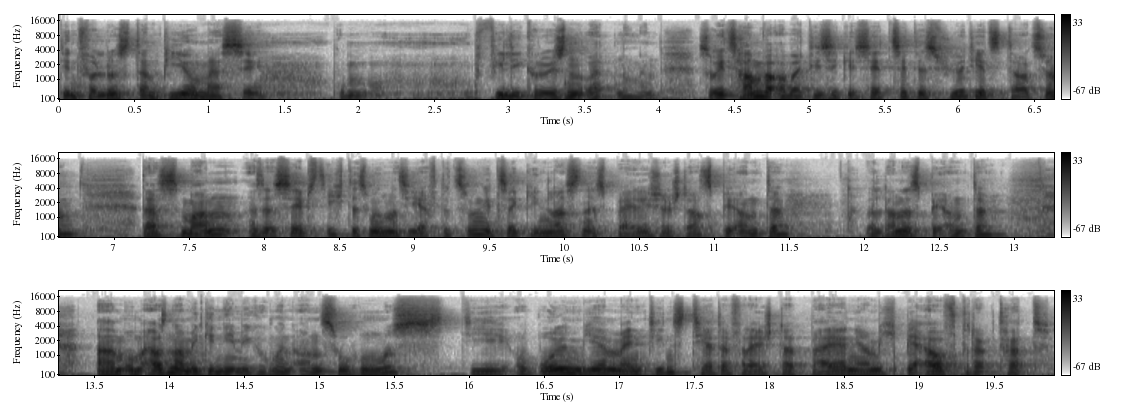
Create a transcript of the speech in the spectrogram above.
den Verlust an Biomasse um viele Größenordnungen. So, jetzt haben wir aber diese Gesetze, das führt jetzt dazu, dass man, also selbst ich, das muss man sich auf der Zunge zergehen lassen, als bayerischer Staatsbeamter oder Landesbeamter, ähm, um Ausnahmegenehmigungen ansuchen muss, die, obwohl mir mein Dienstherr der Freistaat Bayern ja mich beauftragt hat,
